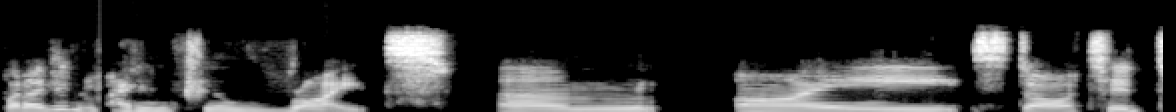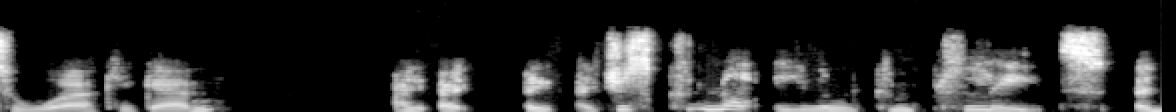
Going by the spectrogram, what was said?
But i didn't i didn't feel right. Um, i started to work again. I, I i just could not even complete a,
